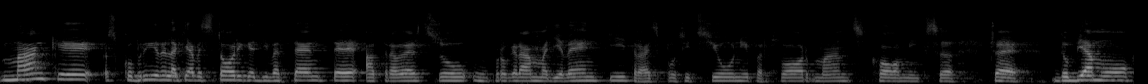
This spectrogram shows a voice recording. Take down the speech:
ma anche scoprire la chiave storica e divertente attraverso un programma di eventi tra esposizioni, performance, comics, cioè dobbiamo,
